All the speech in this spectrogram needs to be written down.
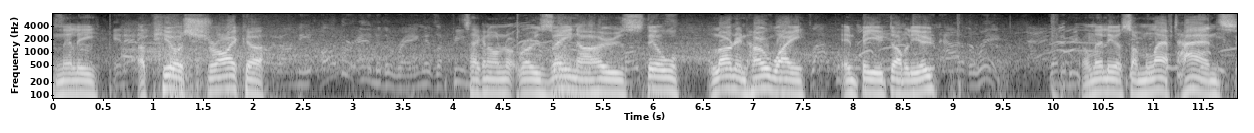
Lily, a pure striker, taking on Rosina, who's still learning her way in BUW. And Lily with some left hands.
